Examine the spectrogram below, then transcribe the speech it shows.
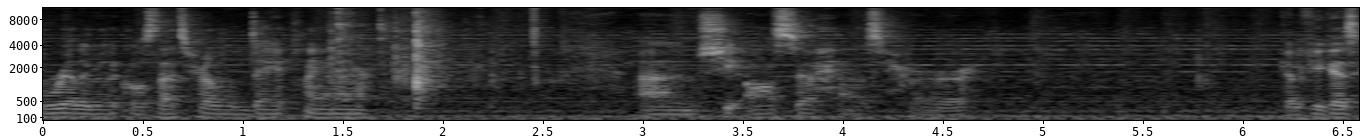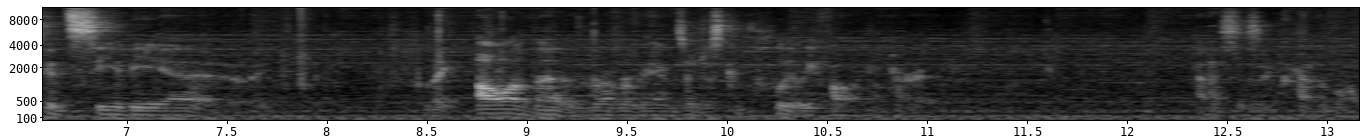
really, really cool. So that's her little day planner. Um, she also has her, God, if you guys could see the, uh, like all of the rubber bands are just completely falling apart. This is incredible.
